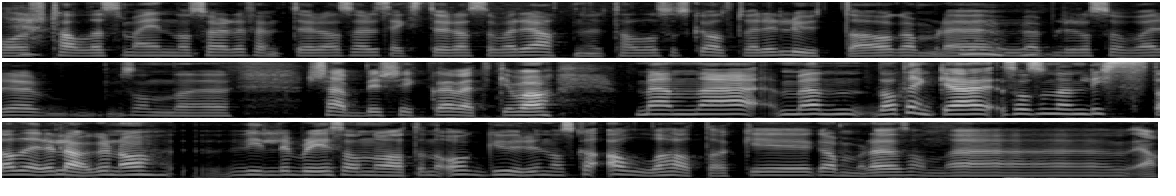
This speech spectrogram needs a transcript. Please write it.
årstallet som er inne, og så er det 50-åra, og så er det 60-åra, og så var det 1800-tallet, og så skulle alt være luta og gamle Mhm. møbler, og så var det sånn eh, shabby chic og jeg vet ikke hva. Men, eh, men da tenker jeg, sånn som den lista dere lager nå, vil det bli sånn nå at å guri, nå skal alle ha tak i gamle sånne, ja.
